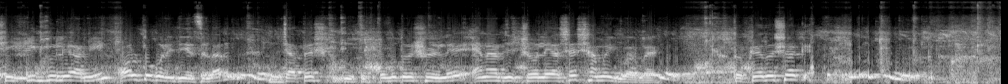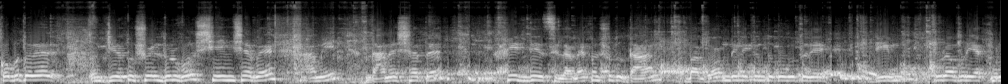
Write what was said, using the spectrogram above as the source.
সেই ফিডগুলি আমি অল্প করে দিয়েছিলাম যাতে কবুতরের শরীরে এনার্জি চলে আসে সাময়িকভাবে। তো প্রিয় দর্শক, কবুতরের যেহেতু শরীর দুর্বল, সেই হিসাবে আমি দানের সাথে ফিট দিয়েছিলাম। এখন শুধু দান বা গম দিলে কিন্তু কবুতরে পুরোপুরি এখন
